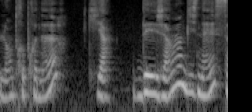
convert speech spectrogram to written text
l'entrepreneur qui a déjà un business,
